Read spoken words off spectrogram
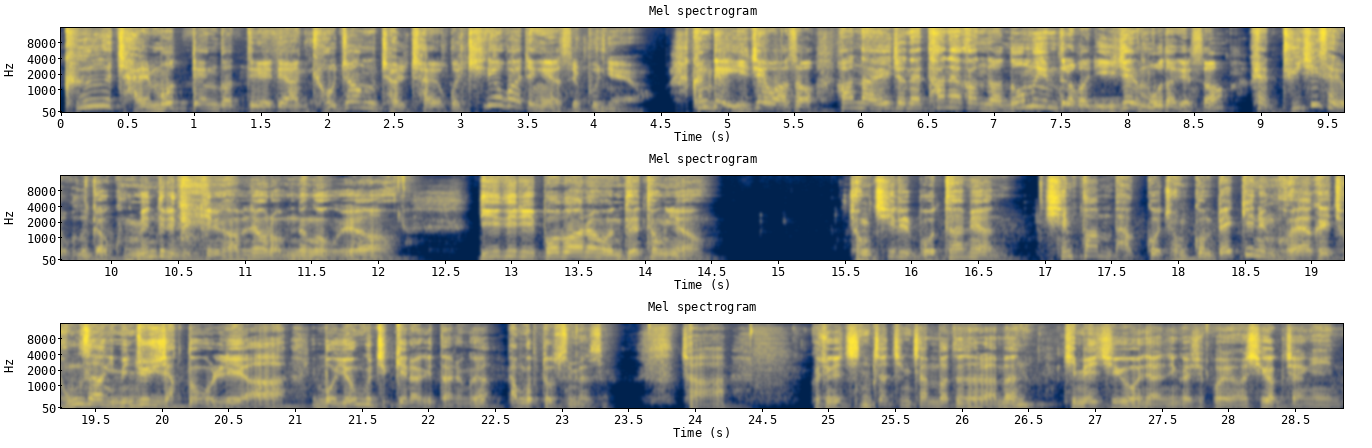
그 잘못된 것들에 대한 교정 절차였고 치료 과정이었을 뿐이에요. 근데 이제 와서 아 나 예전에 탄핵하느라 너무 힘들어가지고 이제는 못하겠어? 그냥 뒤지세요. 그러면. 그러니까 국민들이 느끼는 감정은 없는 거고요. 니들이 뽑아놓은 대통령 정치를 못하면 심판 받고 정권 뺏기는 거야. 그게 정상이 민주주의 작동 원리야. 뭐 연구 직견하겠다는 거야? 방법도 없으면서. 자, 그 중에 진짜 칭찬받은 사람은 김혜지 의원이 아닌가 싶어요. 시각장애인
